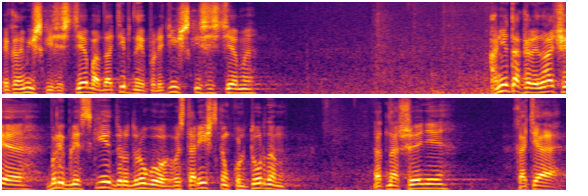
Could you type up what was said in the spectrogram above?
экономические системы, однотипные политические системы. Они так или иначе были близки друг другу в историческом, культурном отношении, хотя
